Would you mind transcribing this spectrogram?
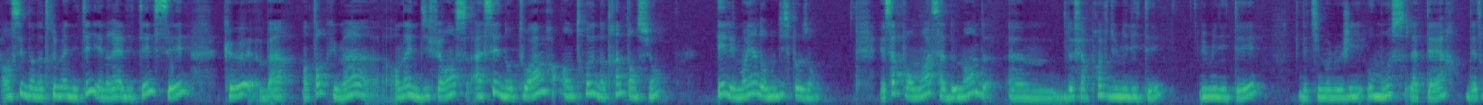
Ensuite, dans notre humanité, il y a une réalité, c'est que, ben, en tant qu'humain, on a une différence assez notoire entre notre intention et les moyens dont nous disposons. Et ça, pour moi, ça demande euh, de faire preuve d'humilité. Humilité, d'étymologie humus, la terre, d'être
